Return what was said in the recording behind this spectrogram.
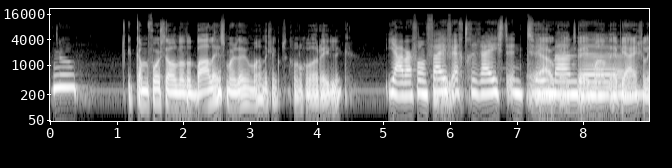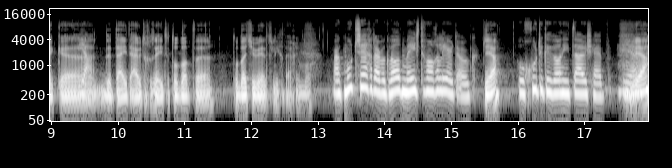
Nou, Ik kan me voorstellen dat het balen is, maar zeven maanden klinkt op zich gewoon nog wel redelijk. Ja, waarvan vijf echt gereisd en twee ja, oké, maanden. Twee maanden heb je eigenlijk eh, ja. de tijd uitgezeten totdat, eh, totdat je weer het vliegtuig in mocht. Maar ik moet zeggen, daar heb ik wel het meeste van geleerd ook. Ja? Hoe goed ik het wel niet thuis heb. Ja. Ja?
